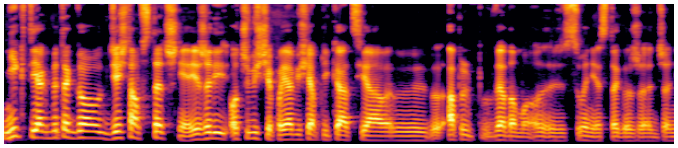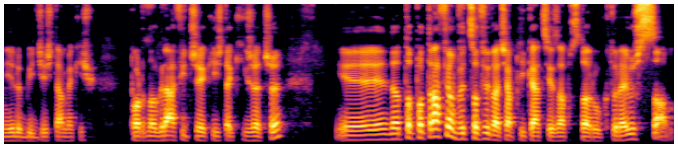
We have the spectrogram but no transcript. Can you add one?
nikt jakby tego gdzieś tam wstecznie, jeżeli oczywiście pojawi się aplikacja, y, Apple wiadomo, y, słynie z tego, że, że nie lubi gdzieś tam jakiejś pornografii czy jakichś takich rzeczy, no to potrafią wycofywać aplikacje z App Store'u, które już są.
